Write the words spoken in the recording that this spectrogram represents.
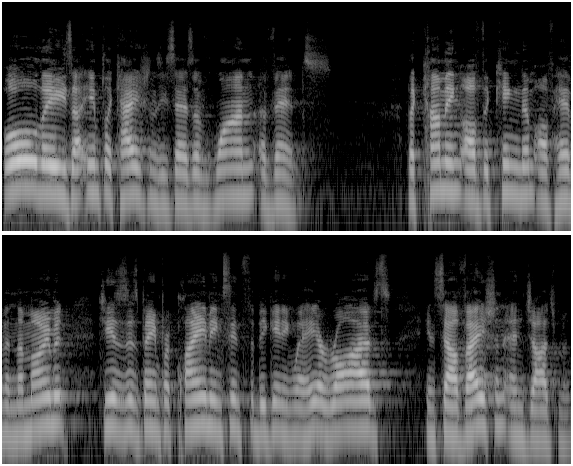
All these are implications, he says, of one event the coming of the kingdom of heaven, the moment Jesus has been proclaiming since the beginning, where he arrives in salvation and judgment,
